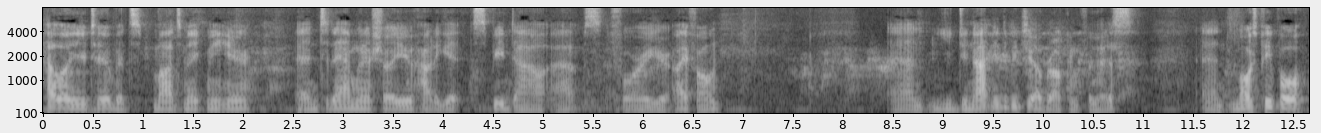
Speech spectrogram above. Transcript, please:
Hello YouTube, it's Mods Make Me here, and today I'm going to show you how to get speed dial apps for your iPhone. And you do not need to be jailbroken for this. And most people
